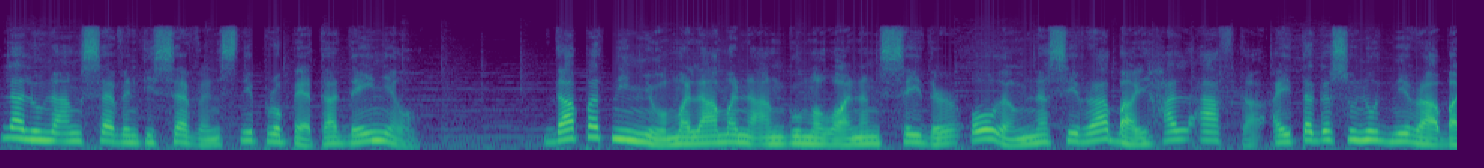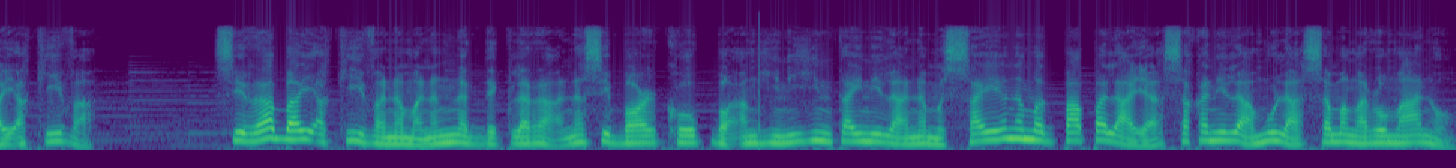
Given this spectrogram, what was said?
lalo na ang 77s ni Propeta Daniel. Dapat ninyo malaman na ang gumawa ng Seder Olam na si Rabbi Hal-Afta ay tagasunod ni Rabbi Akiva. Si Rabbi Akiva naman ang nagdeklara na si Bar Kokhba ang hinihintay nila na Masaya na magpapalaya sa kanila mula sa mga Romano.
